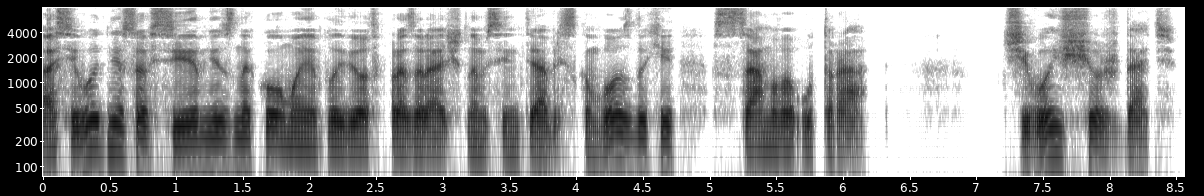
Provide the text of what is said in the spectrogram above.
а сегодня совсем незнакомое плывет в прозрачном сентябрьском воздухе с самого утра. Чего еще ждать?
